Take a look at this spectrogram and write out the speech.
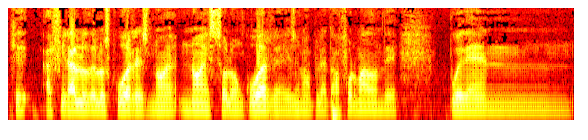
Que al final lo de los QR no, no es solo un QR, es una plataforma donde pueden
